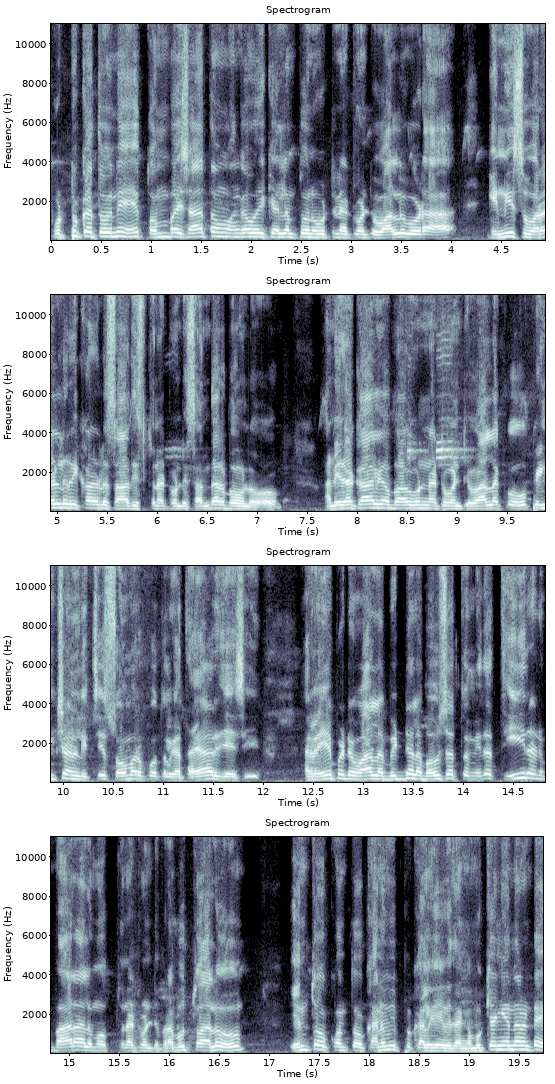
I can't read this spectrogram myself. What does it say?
పుట్టుకతోనే తొంభై శాతం అంగవైకల్యంతో పుట్టినటువంటి వాళ్ళు కూడా గిన్నీస్ వరల్డ్ రికార్డులు సాధిస్తున్నటువంటి సందర్భంలో అన్ని రకాలుగా బాగున్నటువంటి వాళ్ళకు పింఛన్లు ఇచ్చి సోమరపోతులుగా తయారు చేసి రేపటి వాళ్ళ బిడ్డల భవిష్యత్తు మీద తీరని భారాలు మోపుతున్నటువంటి ప్రభుత్వాలు ఎంతో కొంత కనువిప్పు కలిగే విధంగా. ముఖ్యంగా ఏంటంటే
